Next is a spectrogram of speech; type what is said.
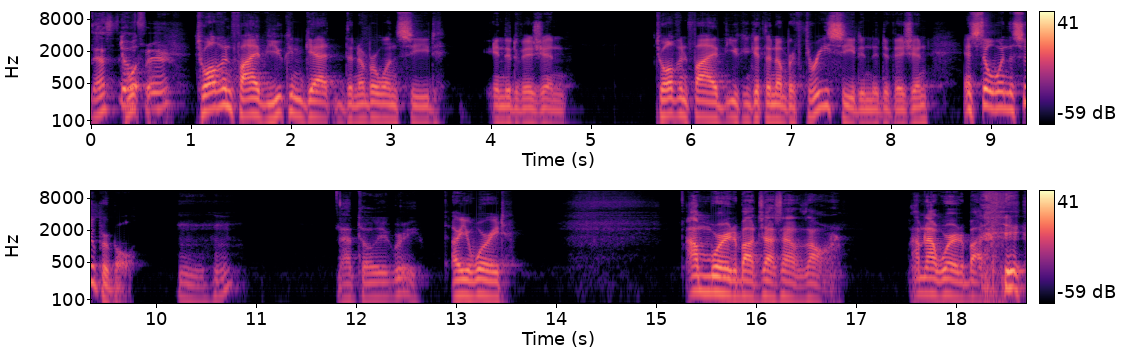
That's still Tw- fair. 12 and 5, you can get the number one seed in the division. 12 and 5, you can get the number three seed in the division and still win the Super Bowl. hmm I totally agree. Are you worried? I'm worried about Josh Allen's arm. I'm not worried about it.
